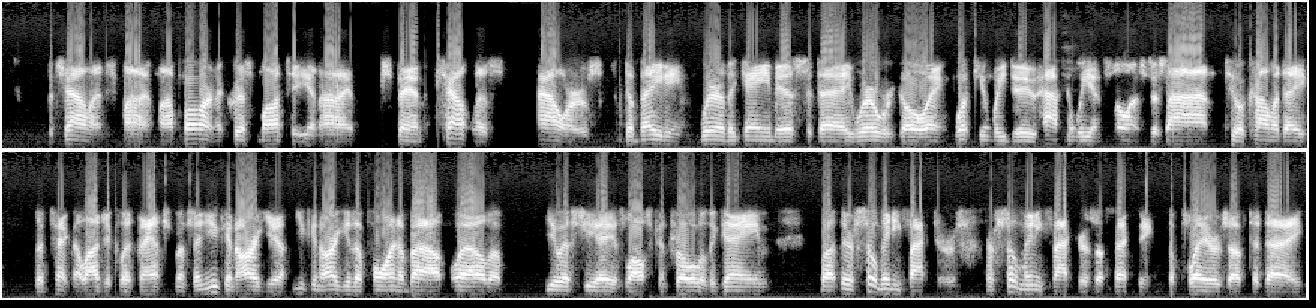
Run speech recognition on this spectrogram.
the challenge. My my partner Chris Monty and I spend countless hours debating where the game is today, where we're going, what can we do, how can we influence design to accommodate the technological advancements. And you can argue you can argue the point about well the USGA has lost control of the game, but there's so many factors. There's so many factors affecting the players of today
